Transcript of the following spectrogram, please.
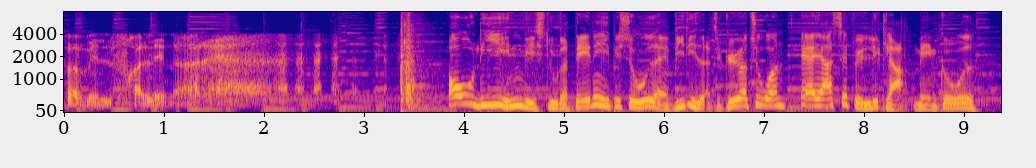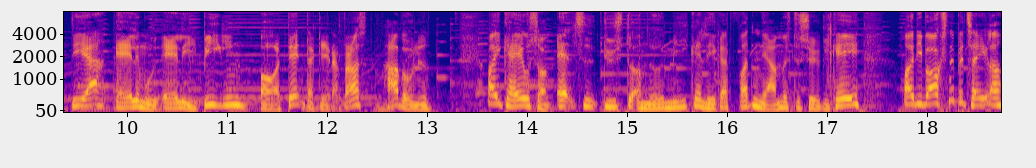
Farvel fra Lennart. Og lige inden vi slutter denne episode af Vittigheder til køreturen, er jeg selvfølgelig klar med en gåde. Det er alle mod alle i bilen, og den, der gætter først, har vundet. Og I kan jo som altid dyste om noget mega lækkert fra den nærmeste cykelkage, og de voksne betaler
